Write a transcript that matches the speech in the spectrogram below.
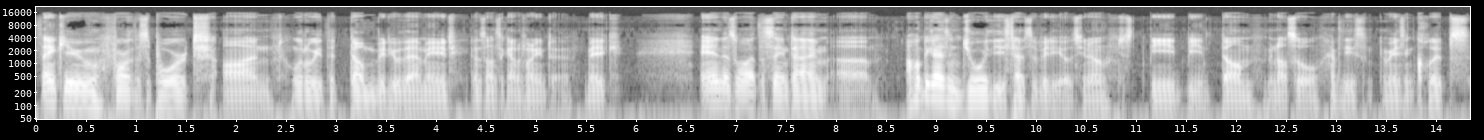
thank you for the support on literally the dumb video that I made. It was honestly kind of funny to make. And as well at the same time, um, I hope you guys enjoy these types of videos, you know, just be being dumb and also have these amazing clips.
